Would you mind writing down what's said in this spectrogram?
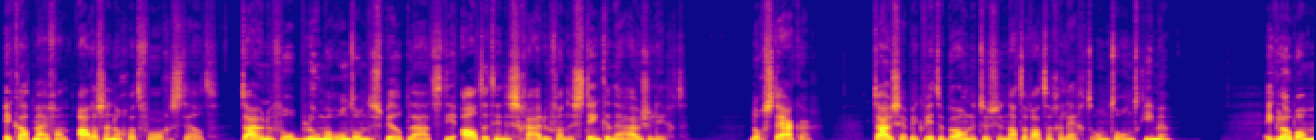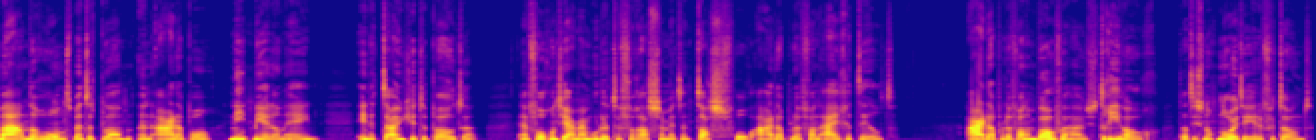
Ik had mij van alles en nog wat voorgesteld. Tuinen vol bloemen rondom de speelplaats, die altijd in de schaduw van de stinkende huizen ligt. Nog sterker, thuis heb ik witte bonen tussen natte watten gelegd om te ontkiemen. Ik loop al maanden rond met het plan een aardappel, niet meer dan één, in het tuintje te poten en volgend jaar mijn moeder te verrassen met een tas vol aardappelen van eigen teelt. Aardappelen van een bovenhuis, driehoog, dat is nog nooit eerder vertoond.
